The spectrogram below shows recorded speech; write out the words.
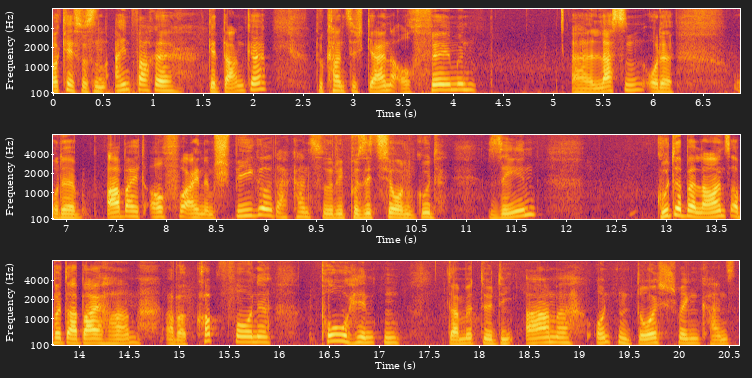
Okay, so ist ein einfacher Gedanke. Du kannst dich gerne auch filmen äh, lassen oder, oder Arbeit auch vor einem Spiegel. Da kannst du die Position gut sehen. Gute Balance aber dabei haben, aber Kopf vorne, Po hinten, damit du die Arme unten durchschwingen kannst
